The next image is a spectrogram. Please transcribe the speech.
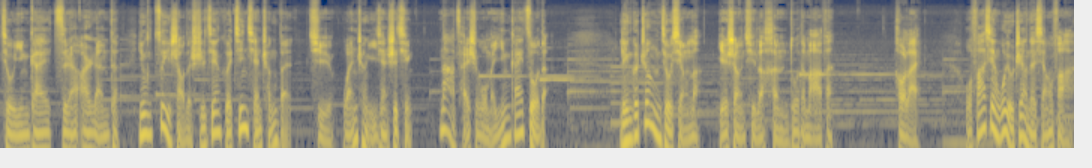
就应该自然而然地用最少的时间和金钱成本去完成一件事情，那才是我们应该做的。领个证就行了，也省去了很多的麻烦。后来，我发现我有这样的想法，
